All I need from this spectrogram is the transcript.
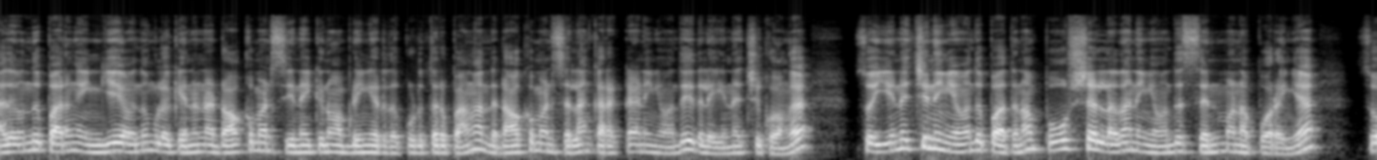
அது வந்து பாருங்கள் இங்கேயே வந்து உங்களுக்கு என்னென்ன டாக்குமெண்ட்ஸ் இணைக்கணும் அப்படிங்கிறத கொடுத்துருப்பாங்க. அந்த டாக்குமெண்ட்ஸ் எல்லாம் கரெக்டாக நீங்கள் வந்து இதில் இணைச்சிக்கோங்க. ஸோ இணைச்சு நீங்கள் வந்து பார்த்தோன்னா போஸ்டலில் தான் நீங்கள் வந்து சென்ட் பண்ண போகிறீங்க ஸோ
